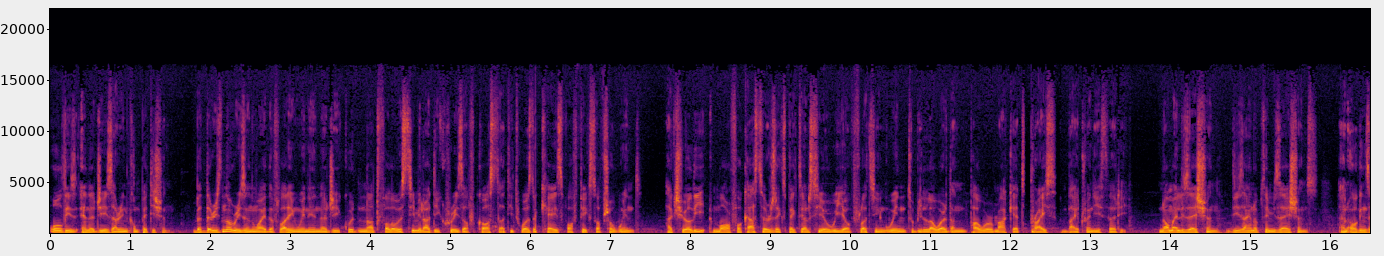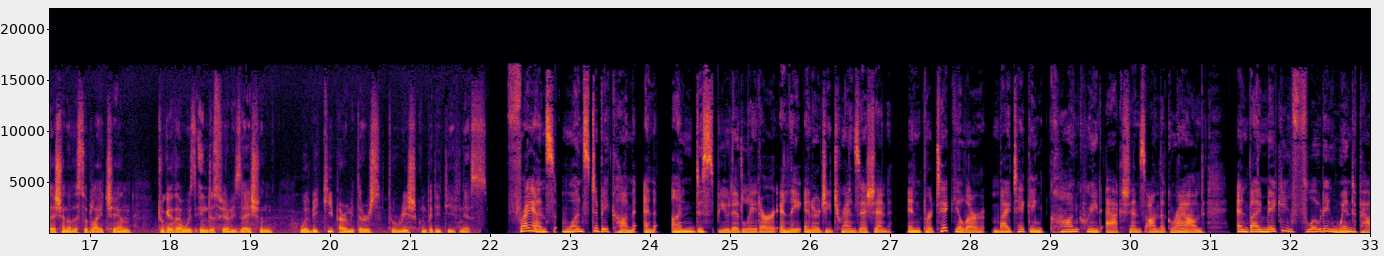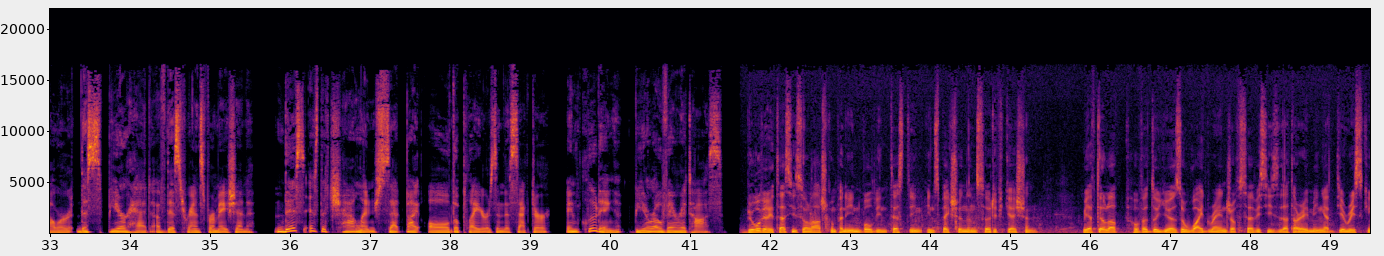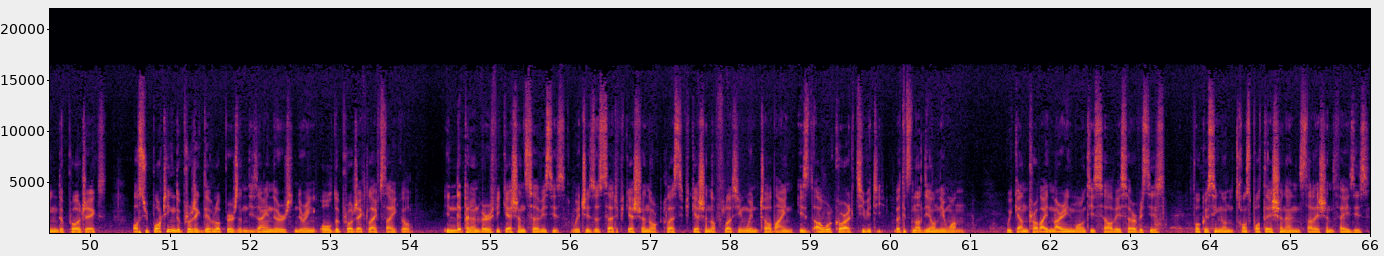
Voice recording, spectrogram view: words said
All these energies are in competition. But there is no reason why the floating wind energy could not follow a similar decrease of cost that it was the case for fixed offshore wind. Actually, more forecasters expect LCOE of floating wind to be lower than power market price by 2030. Normalization, design optimizations, and organization of the supply chain, together with industrialization, will be key parameters to reach competitiveness. France wants to become an undisputed leader in the energy transition, in particular by taking concrete actions on the ground and by making floating wind power the spearhead of this transformation. This is the challenge set by all the players in the sector, including Bureau Veritas. Bureau Veritas is a large company involved in testing, inspection, and certification. We have developed over the years a wide range of services that are aiming at de risking the projects or supporting the project developers and designers during all the project lifecycle. Independent verification services, which is a certification or classification of floating wind turbine, is our core activity, but it's not the only one. We can provide marine warranty survey services, focusing on transportation and installation phases.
